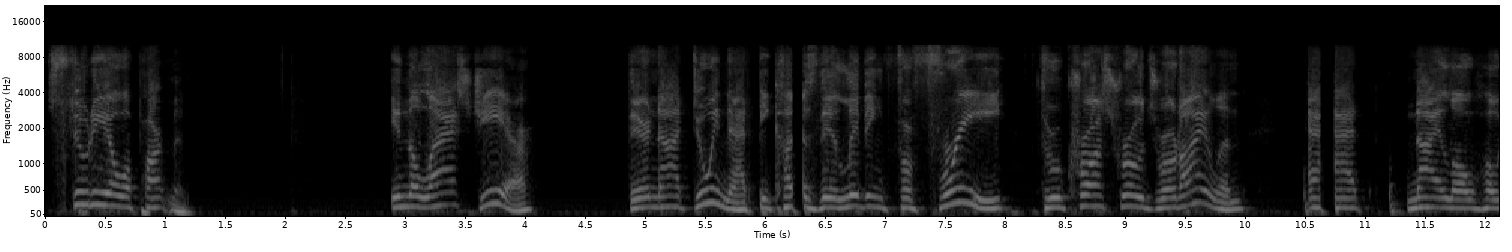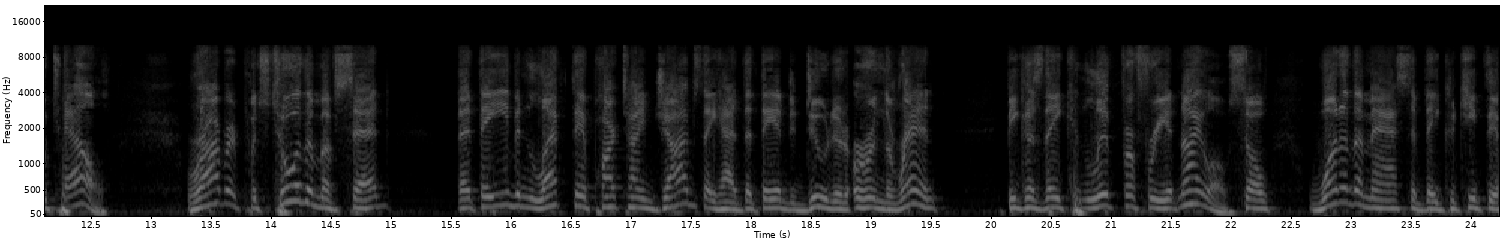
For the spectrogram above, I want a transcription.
studio apartment. In the last year, they're not doing that because they're living for free through Crossroads, Rhode Island at Nylo Hotel. Robert puts two of them have said that they even left their part-time jobs they had that they had to do to earn the rent because they can live for free at Nylo. So one of them asked if they could keep their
